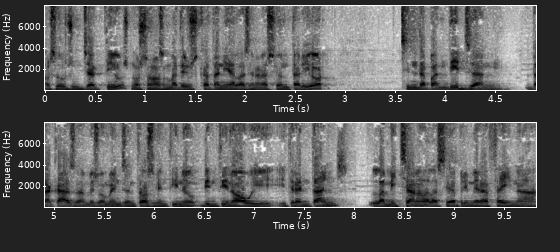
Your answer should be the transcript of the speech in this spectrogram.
els seus objectius, no són els mateixos que tenia la generació anterior, s'independitzen de casa més o menys entre els 29, 29 i, i 30 anys. La mitjana de la seva primera feina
